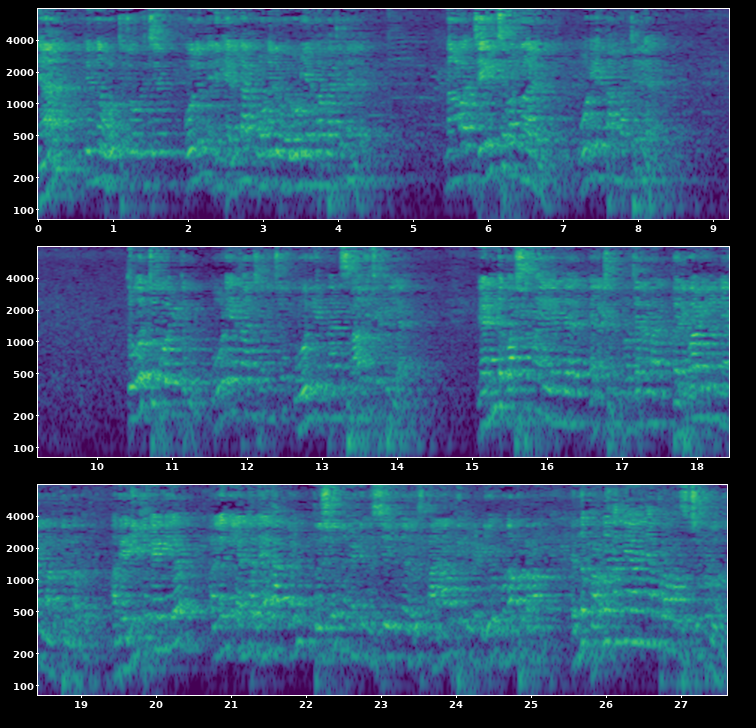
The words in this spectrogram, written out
ഞാൻ ഇന്ന് വോട്ട് ചോദിച്ച് പോലും എനിക്ക് എല്ലാ കോണിലും ഓടിയെത്താൻ പറ്റുന്നില്ല. നാളെ ജയിച്ചു വന്നാലും ഓടിയെത്താൻ പറ്റില്ല. തോറ്റുപോയിട്ടും ഓടിയെത്താൻ ശ്രമിച്ചു ഓടിയെത്താൻ സാധിച്ചിട്ടില്ല. രണ്ട് വർഷമായി എന്റെ ഇലക്ഷൻ പ്രചരണ പരിപാടികൾ ഞാൻ നടത്തുന്നത്. അത് എനിക്ക് വേണ്ടിയോ അല്ലെങ്കിൽ എന്റെ നേതാക്കൾ തൃശ്ശൂരിന് വേണ്ടി നിശ്ചയിക്കുന്ന ഒരു സ്ഥാനാർത്ഥിക്ക് വേണ്ടിയോ ഗുണപ്പെടണം എന്ന് പറഞ്ഞു തന്നെയാണ് ഞാൻ പ്രവർത്തിച്ചിട്ടുള്ളത്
